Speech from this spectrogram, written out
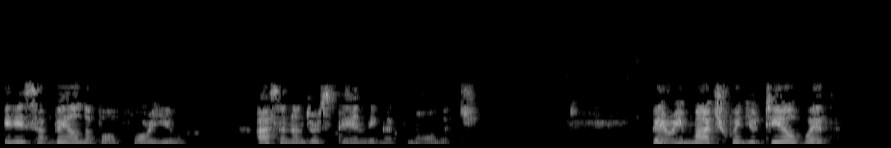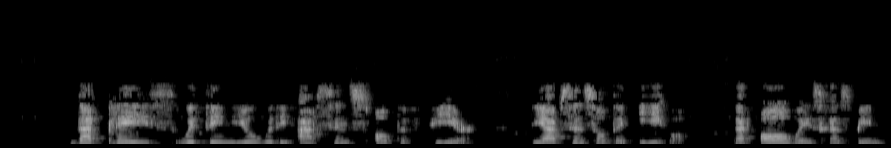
it is available for you as an understanding of knowledge. Very much when you deal with that place within you with the absence of the fear, the absence of the ego that always has been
